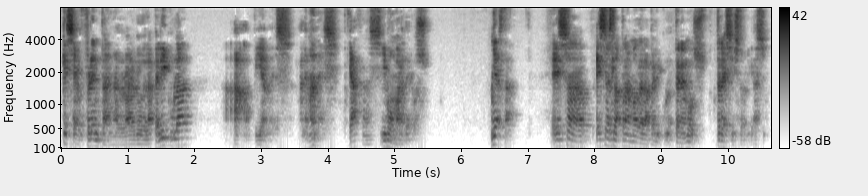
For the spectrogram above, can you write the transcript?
que se enfrentan a lo largo de la película a aviones alemanes, cazas y bombarderos. Ya está. Esa, esa es la trama de la película. Tenemos tres historias.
